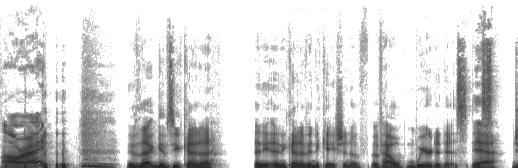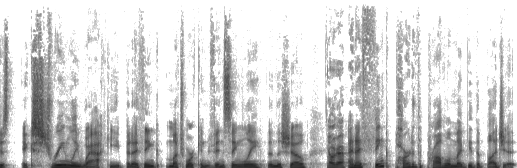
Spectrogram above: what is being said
All right. if that gives you kind of any any kind of indication of of how weird it is it's Yeah. just extremely wacky but i think much more convincingly than the show Okay. and i think part of the problem might be the budget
